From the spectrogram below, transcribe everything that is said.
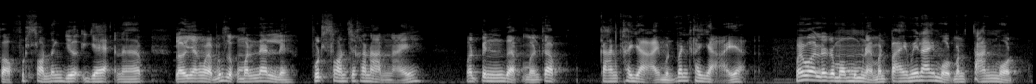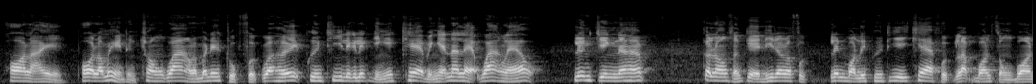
กว่าฟุตซอลตั้งเยอะแยะนะครับเรายังแบบรู้สึกมันแน่นเลย ฟุตซอลจะขนาดไหน มันเป็นแบบเหมือนกับการขยายเหมือนเป็นขยายอะ่ะ ไม่ว่าเราจะมองมุมไหนมันไปไม่ได้หมดมันตันหมดเพราะอะไรเพราะเราไม่เห็นถึงช่องว่างเราไม่ได้ถูกฝึกว่าเฮ้ยพื้นที่เล็กๆอย่างเงี้ยแคบอย่างเงี้ยนั่นแหละว่างแล้ว เรื่องจริงนะครับ ก็ลองสังเกตที่เราฝึกเล่นบอลในพื้นที่แคบฝึกรับบอลส่งบอล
